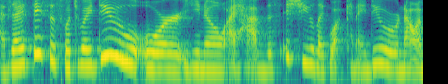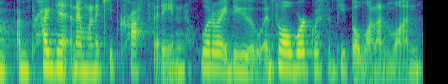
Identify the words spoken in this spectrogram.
I have diastasis, what do I do? Or, you know, I have this issue, like what can I do? Or now I'm, I'm pregnant and I want to keep CrossFitting. What do I do? And so I'll work with some people one on one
